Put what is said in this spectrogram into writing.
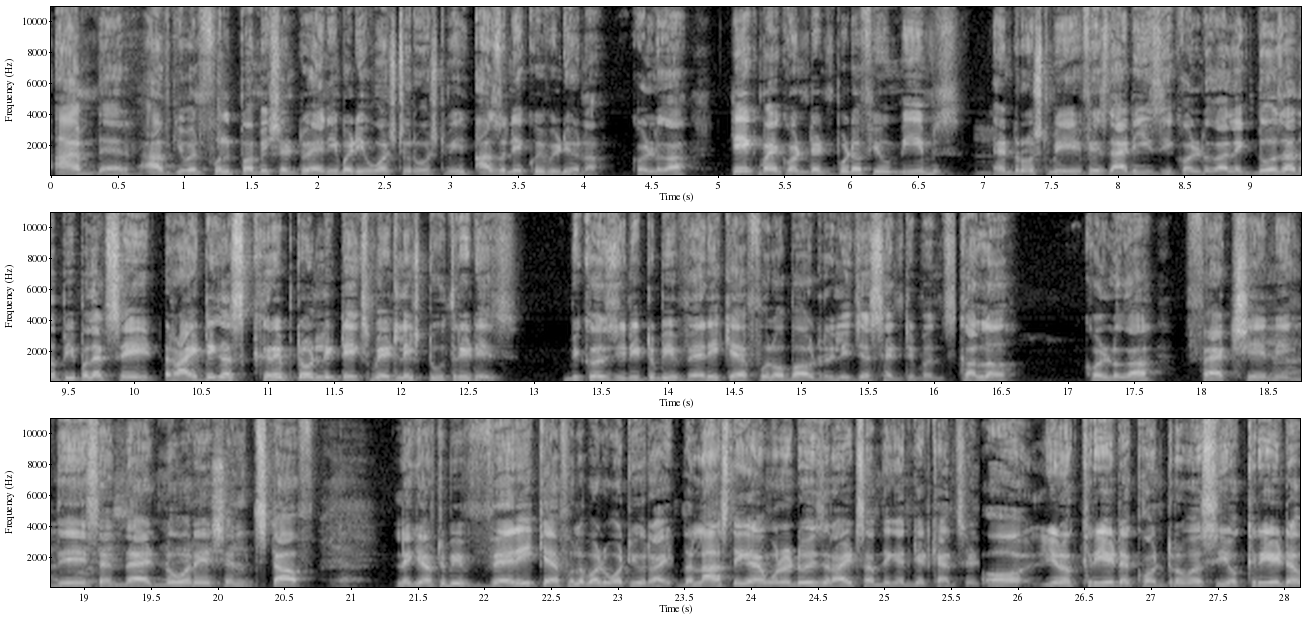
I'm there. I've given full permission to anybody who wants to roast me. As Azun ekoi video na. Kolduga. Take my content, put a few memes, hmm. and roast me if it's that easy. Kolduga. Like those are the people that say it. Writing a script only takes me at least two, three days. Because you need to be very careful about religious sentiments, color, Kolduga, fat shaming, this and that, no racial stuff. Like you have to be very careful about what you write. The last thing I want to do is write something and get cancelled, or you know, create a controversy or create a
